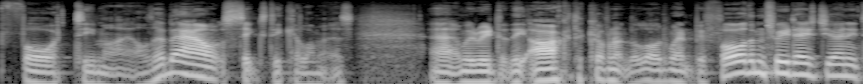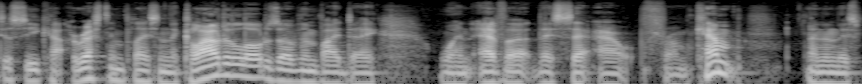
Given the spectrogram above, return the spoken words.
40 miles, about 60 kilometers. Uh, we read that the Ark of the Covenant of the Lord went before them three days' journey to seek out a resting place, and the cloud of the Lord was over them by day whenever they set out from camp. And then this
